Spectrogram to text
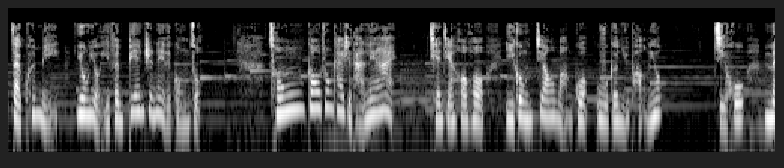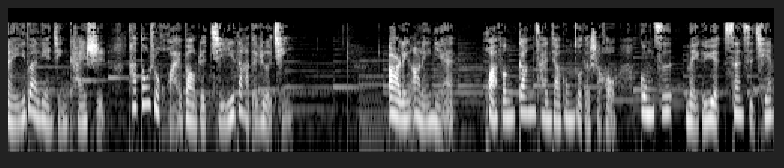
在昆明拥有一份编制内的工作。从高中开始谈恋爱，前前后后一共交往过五个女朋友，几乎每一段恋情开始，他都是怀抱着极大的热情。二零二零年，华峰刚参加工作的时候，工资每个月三四千，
